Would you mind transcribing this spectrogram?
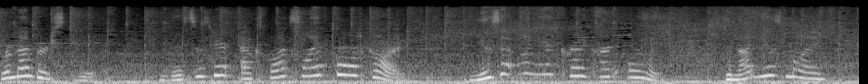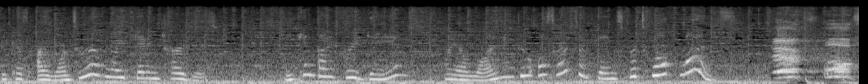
Remember, Steve, this is your Xbox Live Gold card. Use it on your credit card only. Do not use mine because I want to avoid getting charges. You can buy free games, play online, and do all sorts of things for 12 months. Xbox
